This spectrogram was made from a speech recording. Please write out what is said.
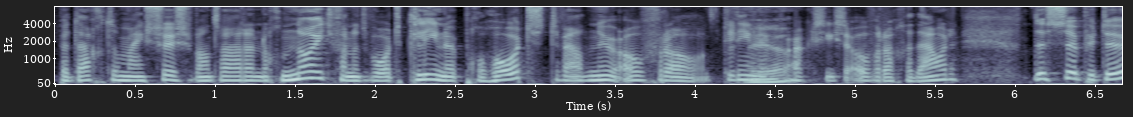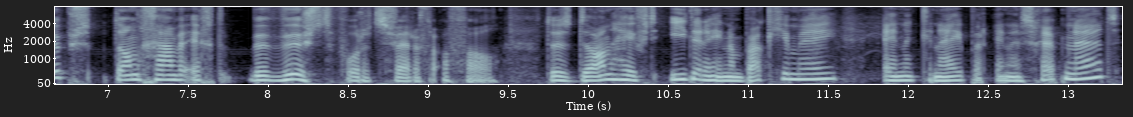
bedacht door mijn zus, want we hadden nog nooit van het woord clean-up gehoord. Terwijl het nu overal clean-up acties overal gedaan worden. De sup-it-ups, dan gaan we echt bewust voor het zwerfafval. Dus dan heeft iedereen een bakje mee en een knijper en een schepnet.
